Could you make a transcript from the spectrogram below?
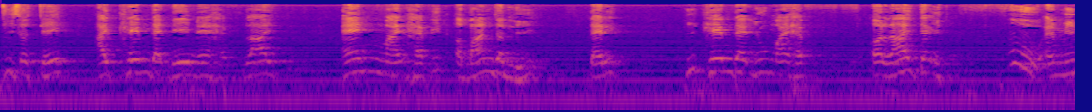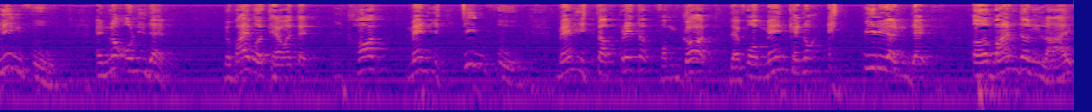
Jesus said, I came that they may have life and might have it abundantly. That it, He came that you might have a life that is full and meaningful. And not only that, the Bible tells us that because man is sinful, man is separated from God, therefore man cannot experience that abundant life.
